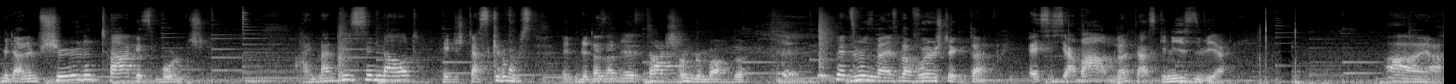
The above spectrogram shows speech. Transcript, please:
Mit einem schönen Tageswunsch. Einmal ein bisschen laut, hätte ich das gewusst, hätten wir das am ersten Tag schon gemacht. Ne? Jetzt müssen wir erstmal frühstücken. Es ist ja warm, ne? das genießen wir. Ah ja,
